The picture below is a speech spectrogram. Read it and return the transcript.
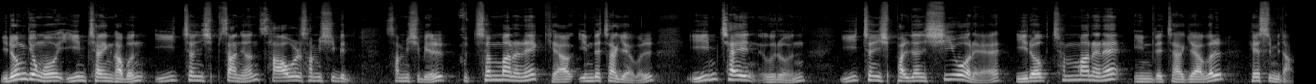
이런 경우 임차인 갑은 2014년 4월 30일, 30일 9천만 원의 계약 임대차 계약을 임차인 을은 2018년 10월에 1억 1천만 원의 임대차 계약을 했습니다.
